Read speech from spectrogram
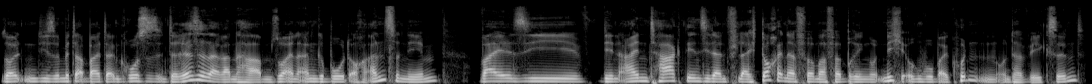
sollten diese Mitarbeiter ein großes Interesse daran haben, so ein Angebot auch anzunehmen, weil sie den einen Tag, den sie dann vielleicht doch in der Firma verbringen und nicht irgendwo bei Kunden unterwegs sind,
